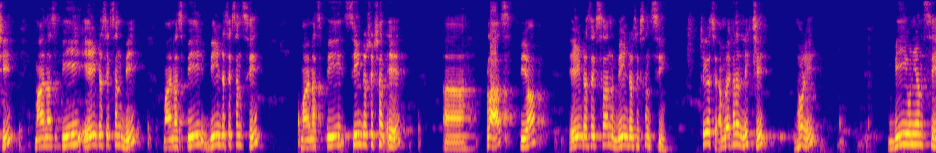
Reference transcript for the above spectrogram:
C minus P A intersection B minus P B intersection C minus P C intersection A plus P of A intersection B intersection C ঠিক আছে? আমরা এখানে লিখছি ধরি বি ইউনিয়ন সি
